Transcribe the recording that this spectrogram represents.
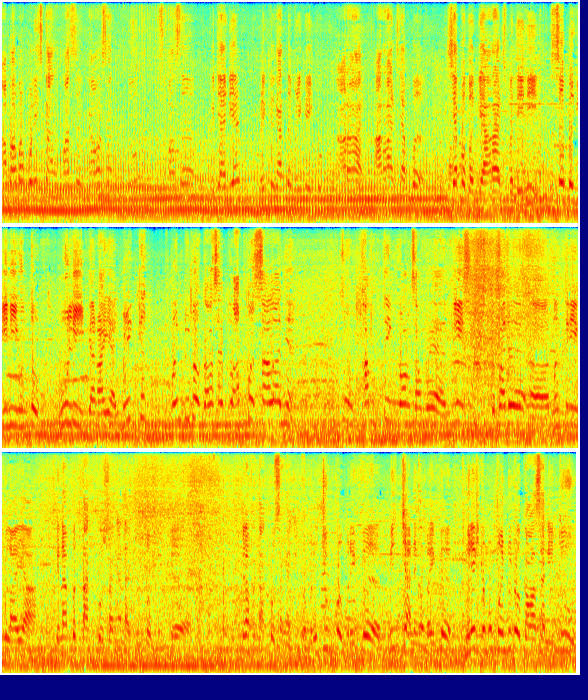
abang-abang polis kat masa kawasan tu semasa kejadian mereka kata mereka ikut arahan. Arahan siapa? Siapa bagi arahan seperti ini? Sebegini untuk bulikan rakyat. Mereka penduduk kawasan tu apa salahnya? So something wrong somewhere. Please kepada uh, menteri wilayah, kenapa takut sangat nak jumpa mereka? Kenapa takut sangat jumpa mereka? Jumpa mereka, bincang dengan mereka. Mereka pun penduduk kawasan itu.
